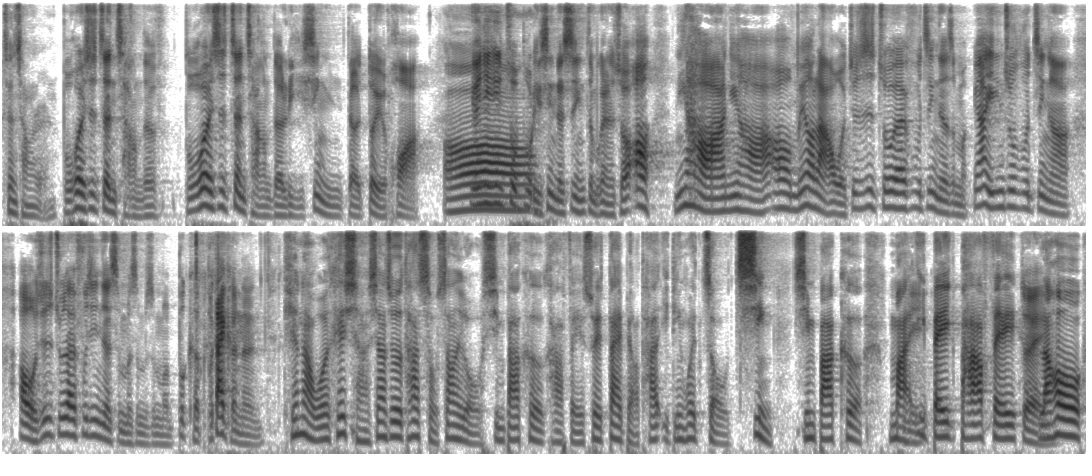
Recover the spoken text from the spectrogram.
正常人不会是正常的，不会是正常的理性的对话，哦，因为你已经做不理性的事情，怎么可能说哦你好啊你好啊哦没有啦，我就是住在附近的什么，因为他已经住附近啊。哦，我就是住在附近的什么什么什么，不可不太可能。天哪，我可以想象，就是他手上有星巴克咖啡，所以代表他一定会走进星巴克买一杯咖啡，对然后对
